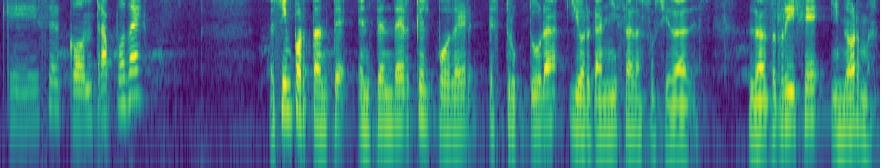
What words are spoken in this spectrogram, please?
que es el contrapoder. Es importante entender que el poder estructura y organiza las sociedades, las rige y norma.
